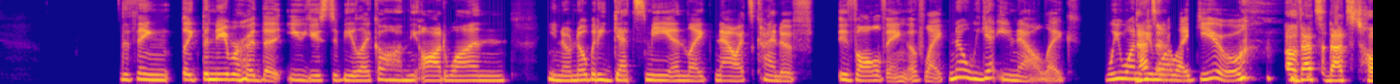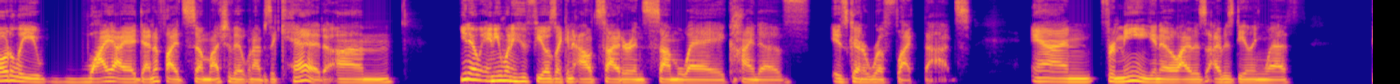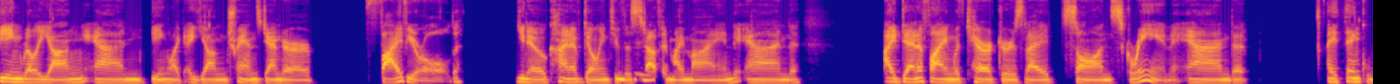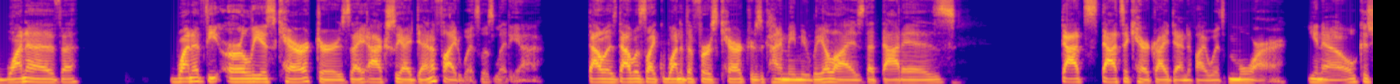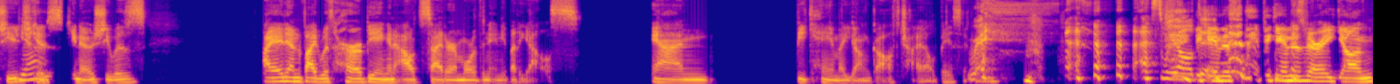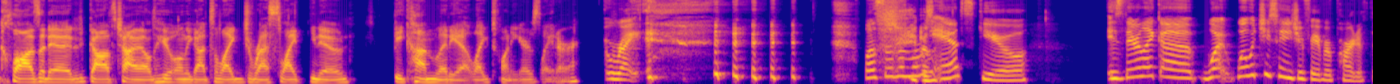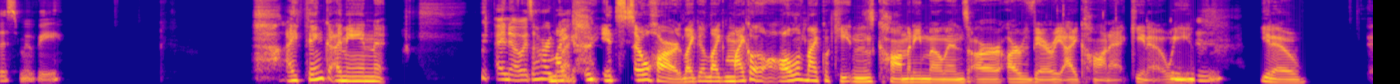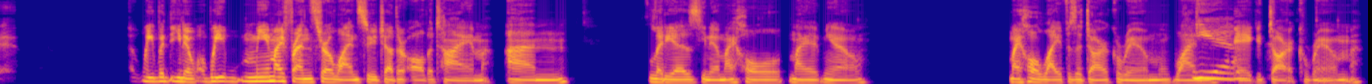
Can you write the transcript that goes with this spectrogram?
the thing like the neighborhood that you used to be like, oh, I'm the odd one, you know, nobody gets me and like now it's kind of evolving of like, no, we get you now. Like we want to be That's a- more like you. oh that's that's totally why i identified so much of it when i was a kid um you know anyone who feels like an outsider in some way kind of is going to reflect that and for me you know i was i was dealing with being really young and being like a young transgender 5 year old you know, kind of going through this Mhm. stuff in my mind and identifying with characters that I saw on screen. And I think one of one of the earliest characters I actually identified with was Lydia. That was that was like one of the first characters that kind of made me realize that that is that's that's a character I identify with more, you know, because she Yeah. you know she was I identified with her being an outsider more than anybody else, and became a young goth child basically. Right. As we all became did. this became this very young closeted goth child who only got to like dress like you know become Lydia like 20 years later. Right. well, so then let me ask you: Is there like a what? What would you say is your favorite part of this movie? I think I mean I know it's a hard Mike, question. it's so hard. Like like Michael all of Michael Keaton's comedy moments are are very iconic, you know. We Mhm. you know we would you know we me and my friends throw lines to each other all the time um lydia's you know my whole my you know my whole life is a dark room one Yeah. big dark room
